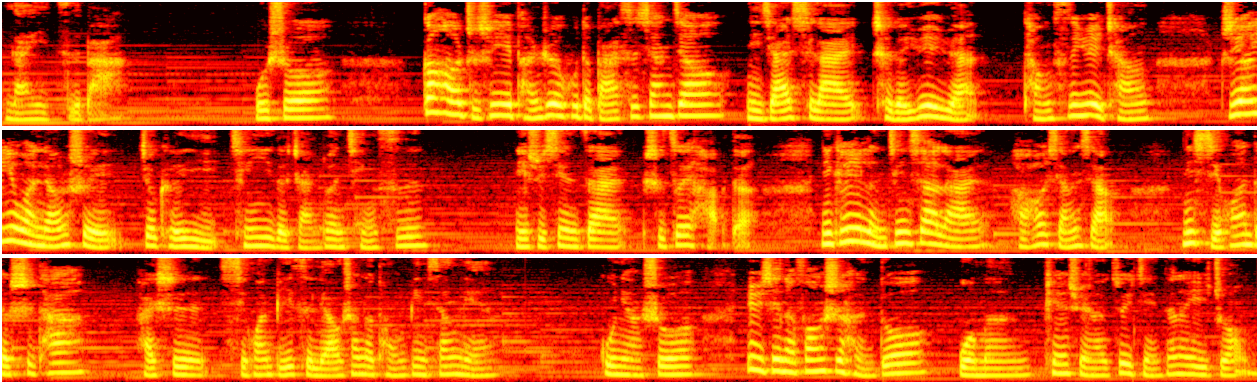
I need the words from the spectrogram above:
难以自拔。我说，刚好只是一盘热乎的拔丝香蕉，你夹起来扯得越远，糖丝越长，只要一碗凉水就可以轻易的斩断情丝。也许现在是最好的。你可以冷静下来，好好想想，你喜欢的是他，还是喜欢彼此疗伤的同病相怜？姑娘说：“遇见的方式很多，我们偏选了最简单的一种。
